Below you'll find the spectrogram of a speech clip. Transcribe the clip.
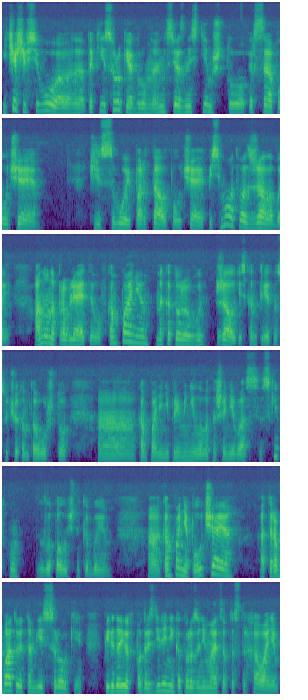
И чаще всего э, такие сроки огромные, они связаны с тем, что РСА, получая через свой портал, получая письмо от вас с жалобой, оно направляет его в компанию, на которую вы жалуетесь конкретно с учетом того, что э, компания не применила в отношении вас скидку, злополучный КБМ. А компания, получая, отрабатывает, там есть сроки, передает подразделение, которое занимается автострахованием.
